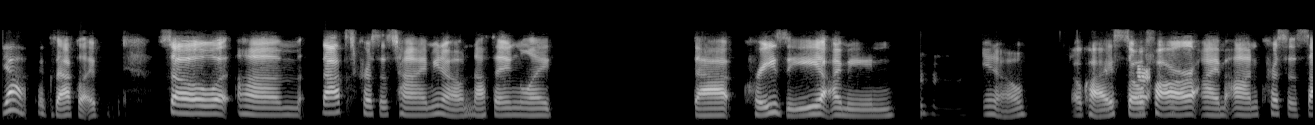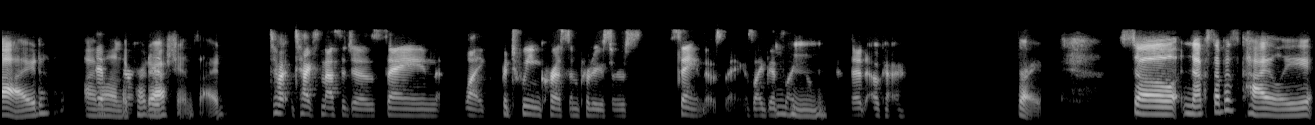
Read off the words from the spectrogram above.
Yeah, exactly. So um that's Kris's time, you know, nothing like that crazy. I mean, you know, okay, so far I'm on Kris's side. I'm on the Kardashian side. T- text messages saying like between Kris and producers saying those things. Like it's Mhm. like okay. Right. So next up is Kylie,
